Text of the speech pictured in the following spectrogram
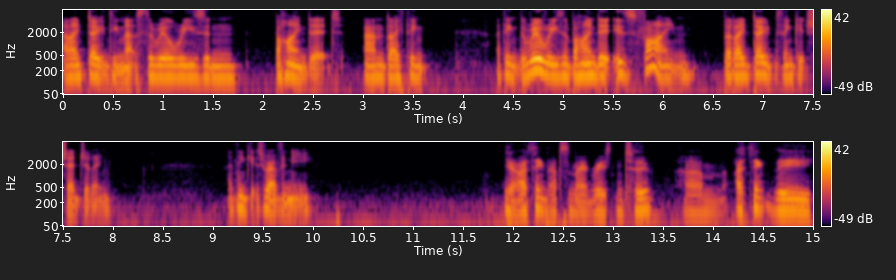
and I don't think that's the real reason behind it. And I think I think the real reason behind it is fine, but I don't think it's scheduling. I think it's revenue. Yeah, I think that's the main reason too. Um, I think the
